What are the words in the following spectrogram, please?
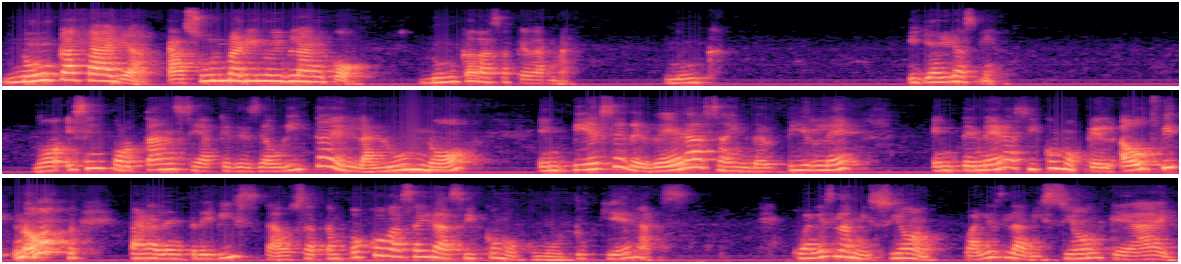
Nunca falla. Azul, marino y blanco. Nunca vas a quedar mal. Nunca. Y ya irás bien. Esa importancia que desde ahorita el alumno empiece de veras a invertirle en tener así como que el outfit, ¿no? Para la entrevista, o sea, tampoco vas a ir así como, como tú quieras. ¿Cuál es la misión? ¿Cuál es la visión que hay?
